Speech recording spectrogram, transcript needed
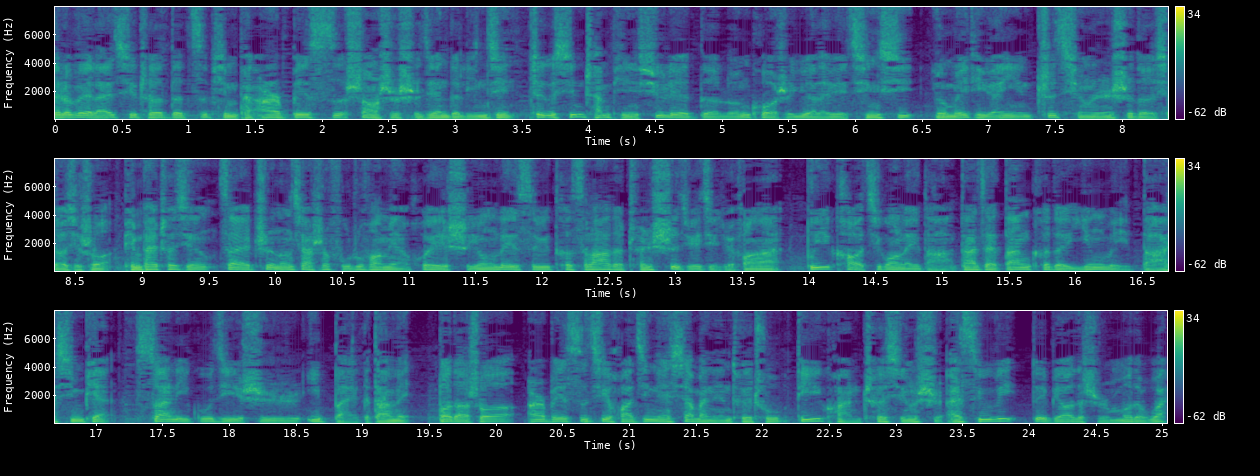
随着未来汽车的子品牌阿尔卑斯上市时间的临近，这个新产品序列的轮廓是越来越清晰。有媒体援引知情人士的消息说，品牌车型在智能驾驶辅助方面会使用类似于特斯拉的纯视觉解决方案，不依靠激光雷达，搭载单颗的英伟达芯片，算力估计是一百个单位。报道说，阿尔卑斯计划今年下半年推出第一款车型是 SUV，对标的是 Model Y；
